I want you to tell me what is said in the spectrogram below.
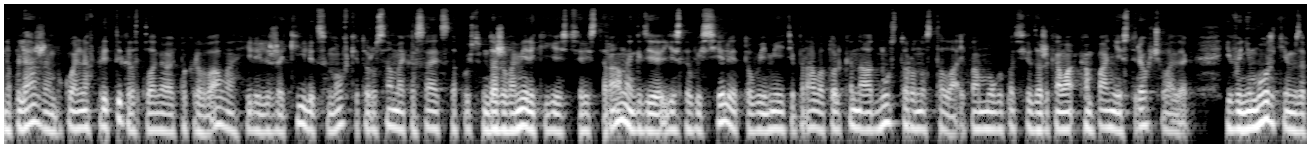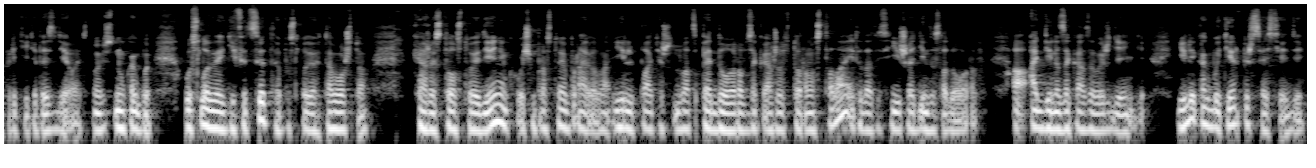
на пляже буквально впритык располагают покрывала или лежаки, или циновки. То же самое касается, допустим, даже в Америке есть рестораны, где если вы сели, то вы имеете право только на одну сторону стола, и к вам могут подсесть даже компания из трех человек, и вы не можете им запретить это сделать. То есть, ну, как бы в условиях дефицита, в условиях того, что каждый стол стоит денег, очень простое правило. Или платишь 25 долларов за каждую сторону стола, и тогда ты сидишь один за 100 долларов, а отдельно заказываешь деньги. Или как бы терпишь соседей.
